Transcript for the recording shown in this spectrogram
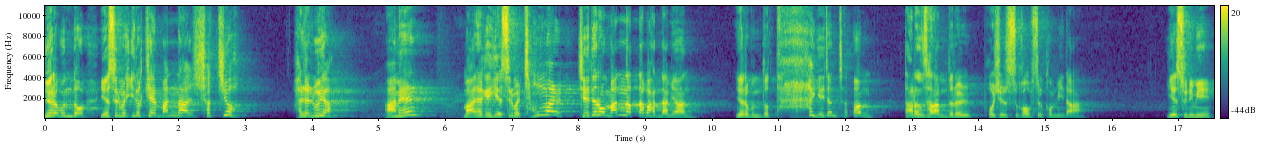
여러분도 예수님을 이렇게 만나셨죠? 할렐루야! 아멘! 만약에 예수님을 정말 제대로 만났다고 한다면 여러분도 다 예전처럼 다른 사람들을 보실 수가 없을 겁니다 예수님이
